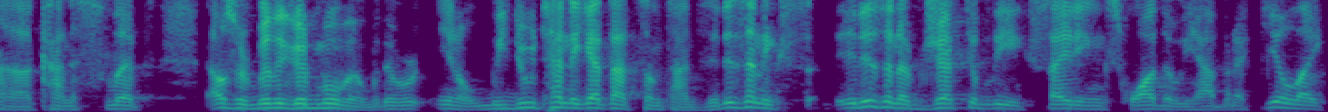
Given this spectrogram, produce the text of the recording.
uh, kind of slipped. That was a really good movement. There were, you know, we do tend to get that sometimes. It is an ex- it is an objectively exciting squad that we have, but I feel like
